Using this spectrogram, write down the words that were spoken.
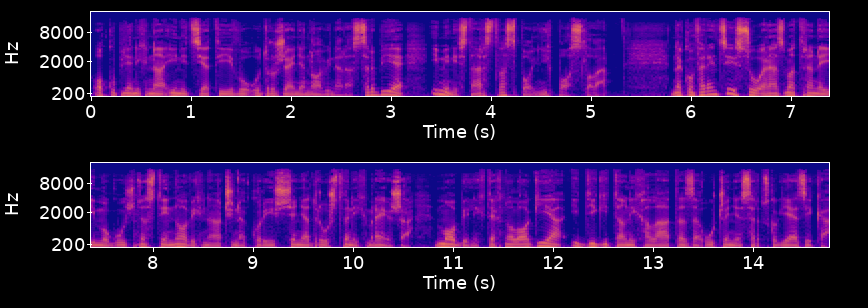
okupljenih na inicijativu Udruženja novinara Srbije i Ministarstva spoljnih poslova. Na konferenciji su razmatrane i mogućnosti novih načina korišćenja društvenih mreža, mobilnih tehnologija i digitalnih alata za učenje srpskog jezika,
